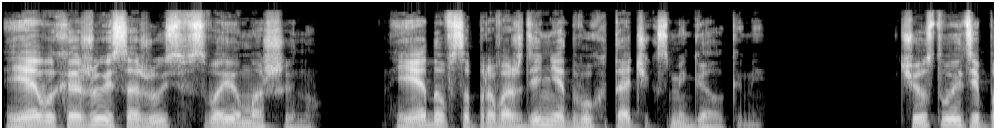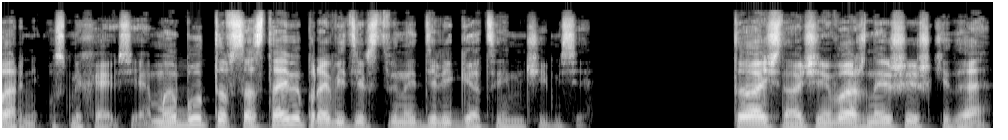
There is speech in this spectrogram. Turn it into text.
Я выхожу и сажусь в свою машину. Еду в сопровождении двух тачек с мигалками. «Чувствуете, парни?» — усмехаюсь я. «Мы будто в составе правительственной делегации мчимся». «Точно, очень важные шишки, да?»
